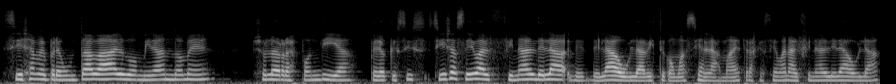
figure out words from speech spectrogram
si ella me preguntaba algo mirándome, yo le respondía, pero que si, ella se iba al final del aula, viste cómo hacían las maestras que se iban al final del aula,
